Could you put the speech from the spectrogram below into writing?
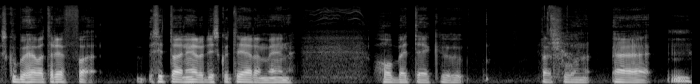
skulle behöva träffa sitta ner och diskutera med en hbtq-person äh, mm.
